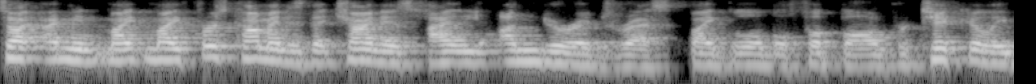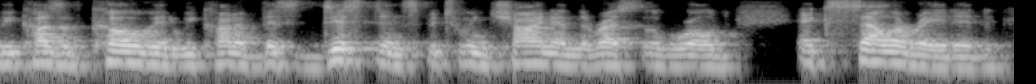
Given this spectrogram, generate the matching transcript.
so, I mean, my, my first comment is that China is highly underaddressed by global football, and particularly because of COVID, we kind of this distance between China and the rest of the world accelerated.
